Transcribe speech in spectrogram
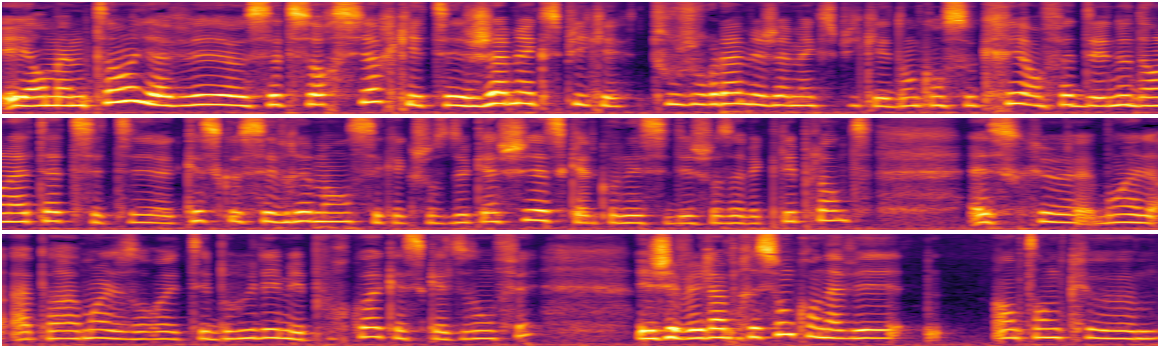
Et en même temps, il y avait cette sorcière qui était jamais expliquée, toujours là mais jamais expliquée. Donc on se crée en fait des nœuds dans la tête. C'était qu'est-ce que c'est vraiment? C'est quelque chose de caché? Est-ce qu'elle connaissait des choses avec les plantes? Est-ce que bon, apparemment elles ont été brûlées, mais pourquoi? Qu'est-ce qu'elles ont fait? Et j'avais l'impression qu'on avait, en tant que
